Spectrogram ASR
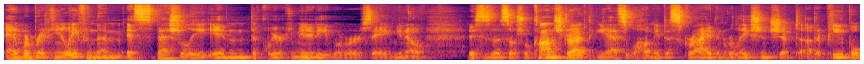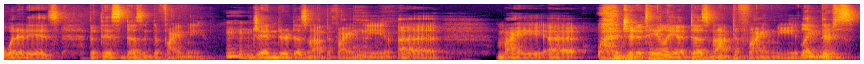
And we're breaking away from them especially in the queer community where we're saying you know this is a social construct. Yes it will help me describe in relationship to other people what it is but this doesn't define me. Gender does not define me. Uh my uh genitalia does not define me. Like there's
